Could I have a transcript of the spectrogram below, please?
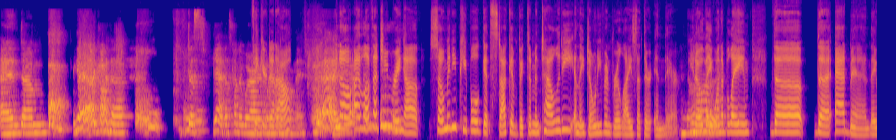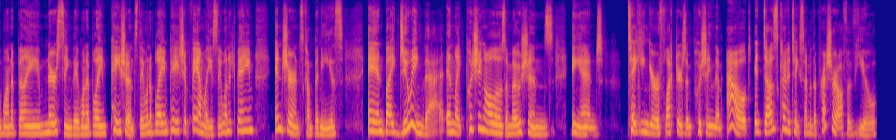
And um, yeah, I kind of just yeah, that's kind of where figured I figured it out. Yeah, you know, yeah. I love that you bring up. So many people get stuck in victim mentality and they don't even realize that they're in there. No. You know, they want to blame the the admin, they want to blame nursing, they want to blame patients, they want to blame patient families, they want to blame insurance companies. And by doing that and like pushing all those emotions and taking your reflectors and pushing them out, it does kind of take some of the pressure off of you.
